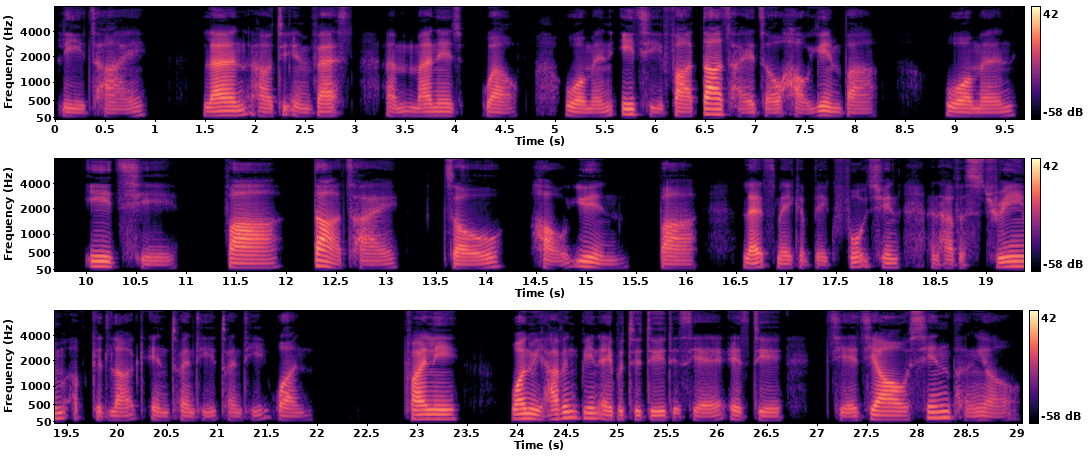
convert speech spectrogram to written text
理财，learn how to invest and manage wealth. 我们一起发大财，走好运吧。我们一起 发大财，走好运吧。Let's make a big fortune and have a stream of good luck in 2021. Finally, one we haven't been able to do this year is to 结交新朋友。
